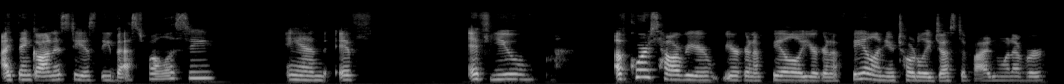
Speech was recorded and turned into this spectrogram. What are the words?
I think honesty is the best policy. And if if you of course however you're you're going to feel, you're going to feel and you're totally justified in whatever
